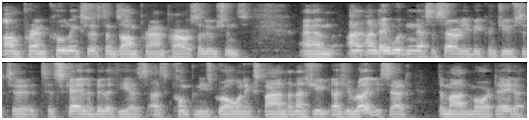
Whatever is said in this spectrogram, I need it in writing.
on-prem cooling systems, on-prem power solutions, um, and, and, they wouldn't necessarily be conducive to, to scalability as, as companies grow and expand. And as you as you rightly said, demand more data.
